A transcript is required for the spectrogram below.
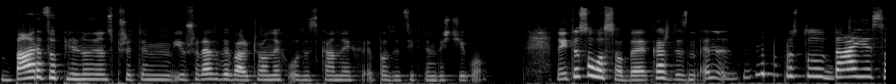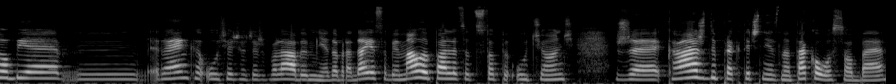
bardzo pilnując przy tym już raz wywalczonych, uzyskanych pozycji w tym wyścigu. No i to są osoby, każdy z no, po prostu daje sobie mm, rękę uciąć, chociaż wolałabym nie. Dobra, daje sobie mały palec od stopy uciąć, że każdy praktycznie zna taką osobę,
